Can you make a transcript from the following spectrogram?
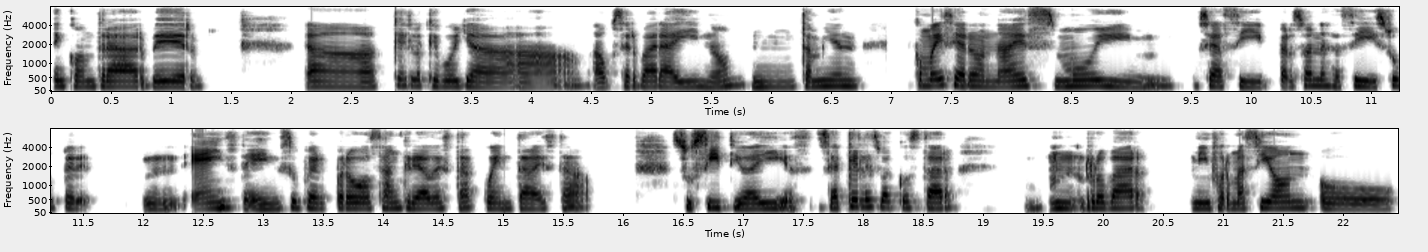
encontrar, ver uh, qué es lo que voy a, a observar ahí, ¿no? Mm, también, como dice Arona, es muy, o sea, si personas así súper mm, Einstein, super pros han creado esta cuenta, esta su sitio ahí. O sea, ¿qué les va a costar mm, robar mi información o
